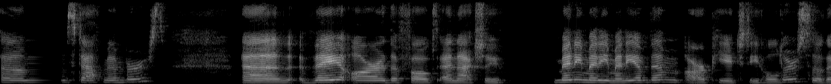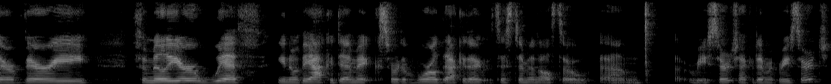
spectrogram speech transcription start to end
um, staff members. And they are the folks, and actually, many, many, many of them are PhD holders. So they're very familiar with you know the academic sort of world academic system and also um, research academic research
